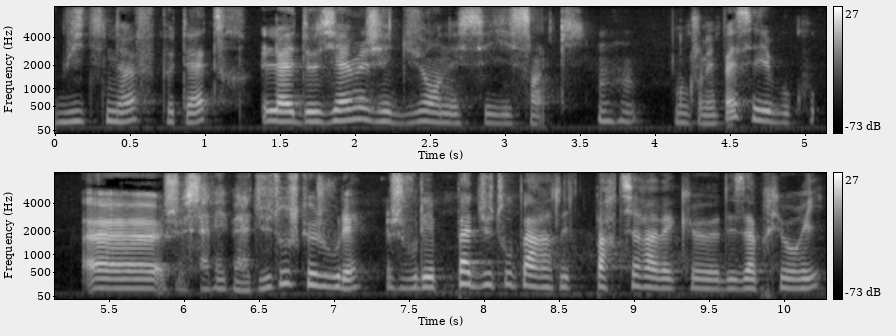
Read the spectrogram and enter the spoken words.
8, 9 peut-être. La deuxième, j'ai dû en essayer 5. Mhm. Donc j'en ai pas essayé beaucoup. Euh, je savais pas du tout ce que je voulais. Je voulais pas du tout partir avec euh, des a priori.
